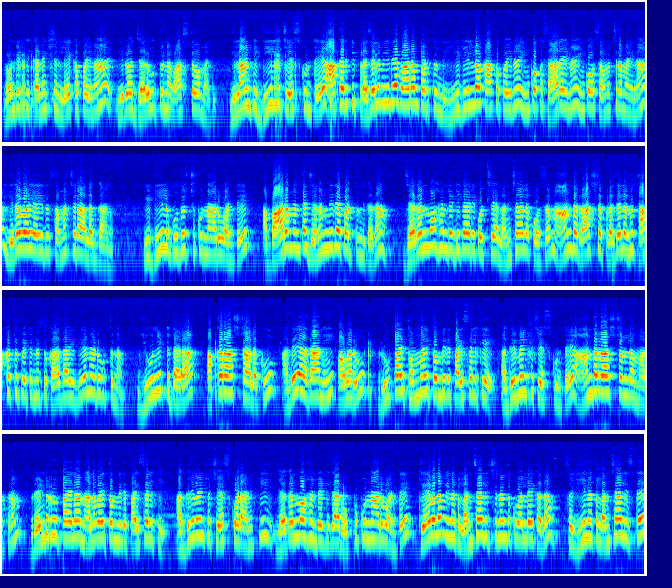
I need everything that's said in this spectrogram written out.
రెండింటికి కనెక్షన్ లేకపోయినా ఈరోజు జరుగుతున్న వాస్తవం అది. ఇలాంటి డీల్లు చేసుకుంటే ఆఖరికి ప్రజల మీదే భారం పడుతుంది. ఈ డీల్లో కాకపోయినా ఇంకొకసారైనా ఇంకో సంవత్సరం అయినా ఇరవై ఐదు సంవత్సరాలకు గాను. ఈ డీలు కుదుర్చుకున్నారు అంటే ఆ భారం అంతా జనం మీదే పడుతుంది కదా? జగన్మోహన్ రెడ్డి గారికి వచ్చే లంచాల కోసం ఆంధ్ర రాష్ట్ర ప్రజలను తాకట్టు పెట్టినట్టు కాదా ఇది అని అడుగుతున్నాం. యూనిట్ ధర పక్క రాష్ట్రాలకు అదే అదాని పవరు రూపాయి తొంభై తొమ్మిది పైసలకే అగ్రిమెంట్లు చేసుకుంటే ఆంధ్ర రాష్ట్రంలో మాత్రం రెండు రూపాయల నలభై తొమ్మిది పైసలకి అగ్రిమెంట్లు చేసుకోవడానికి జగన్మోహన్ రెడ్డి గారు ఒప్పుకున్నారు అంటే కేవలం ఈయనకు లంచాలు ఇచ్చినందుకు వల్లే కదా? సో ఈయనకు లంచాలు ఇస్తే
